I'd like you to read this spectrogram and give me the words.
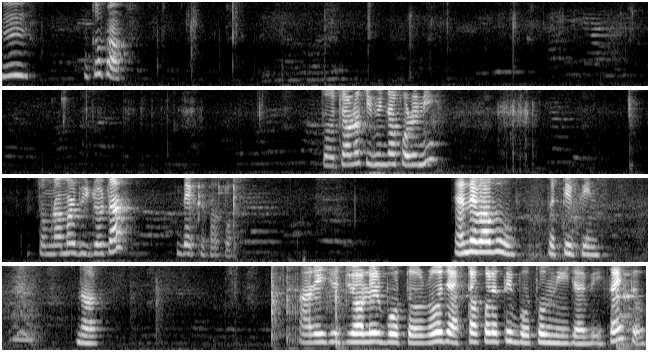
হুম ওকে তো চলো টিফিনটা করে নিই। তোমরা আমার ভিডিওটা দেখতে থাকো। এনে বাবু, তো টিফিন। ধর। আর এই যে জলের বোতল, রোজ একটা করে তুই বোতল নিয়ে যাবি, তাই তো?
